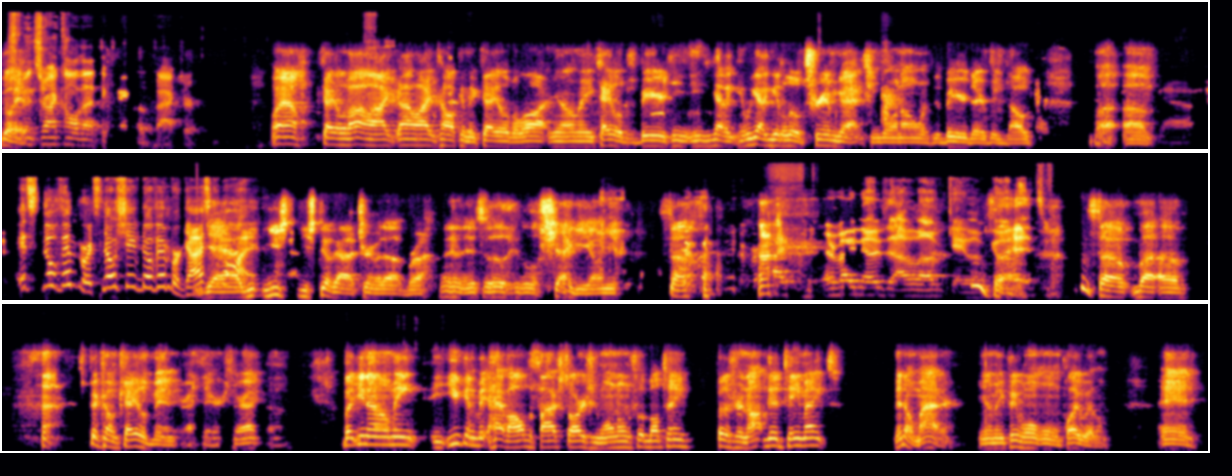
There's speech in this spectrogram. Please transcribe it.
go ahead. Spencer, I call that the Caleb factor. Well, Caleb, I like I like talking to Caleb a lot. You know, what I mean, Caleb's beard, he he's got to we got to get a little trim action going on with the beard there, big dog. But um, It's November. It's no shave November, guys. Yeah, you, you you still got to trim it up, bro. It's a little, a little shaggy on you. So everybody, everybody knows that I love Caleb. Go ahead. so, but um, let's pick on Caleb Bennett right there, right? Uh, but you know, I mean, you can be, have all the five stars you want on the football team, but if they're not good teammates, it don't matter. You know, I mean, people won't want to play with them, and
